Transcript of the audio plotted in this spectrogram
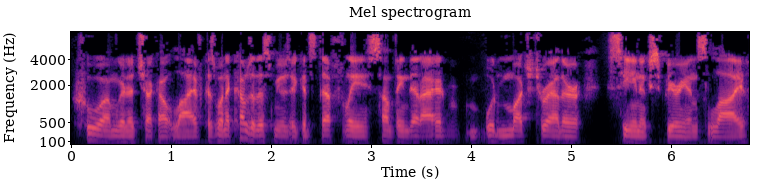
who I'm going to check out live because when it comes to this music, it's definitely something that I would much rather see and experience live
